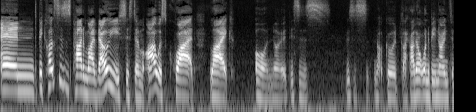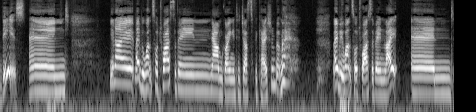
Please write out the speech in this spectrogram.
And because this is part of my value system, I was quite like, oh no, this is this is not good. Like I don't want to be known for this. And you know, maybe once or twice I've been now I'm going into justification, but maybe once or twice I've been late and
